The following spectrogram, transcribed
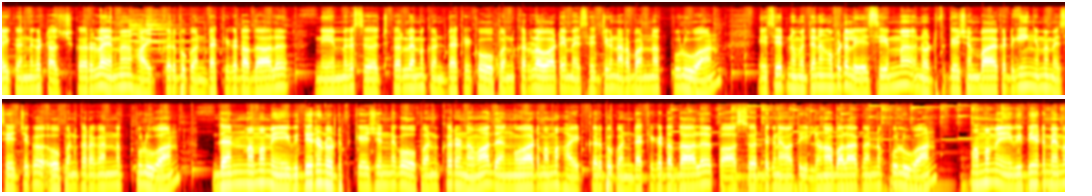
අයිකන්න එක ටච් කරලා එම හයිට කරපු කටක් එකට අදාල නේම එක සර්ච් කරලා එම කටක් එක ඕපන් කරලාවාට මැසේජ්ක නරබන්නත් පුළුවන්. එසේත් නොමතන ඔබට ලේසියම නොටිෆිකේෂන් බායකටකින් එම මැසේජ්ක ඕපන් කරගන්නත් පුළුවන්. දැන් මම මේ විදිර නොටිෆිකේෂන් එක ඕපන් කරනවා. දැන්වාට ම හයිට කරපු කොඩක් එකට දාල පාස්වර්ඩ් එක නැවත ඉල්ලනවා බලාගන්න පුළුවන්. මම මේ විදිහට මෙම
